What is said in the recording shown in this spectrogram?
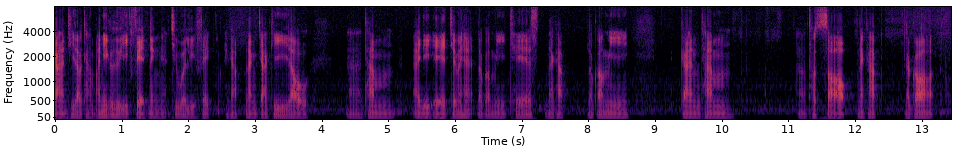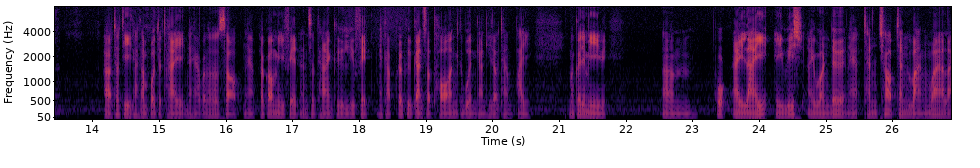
การที่เราทำอันนี้ก็คืออีกเฟสหนึ่งนะชื่อว่า reflex นะครับหลังจากที่เราอ่าทำ ideate ใช่ไหมฮะ แล้วก็มี test นะครับ แล้วก็มีการทำทดสอบนะครับ แล้วก็เท่าที่ทำ prototype นะครับก็ทดสอบนะครับ แล้วก็มี phase อันสุดท้ายคือ reflect นะครับ ก็คือการสะท้อนกระบวนการที่เราทำไป มันก็จะมีพวก I like I wish I wonder นะฮะฉันชอบ ฉันหวังว่าอะไร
